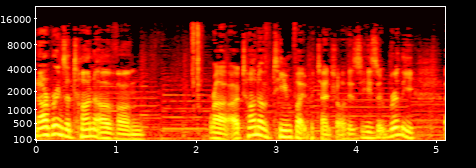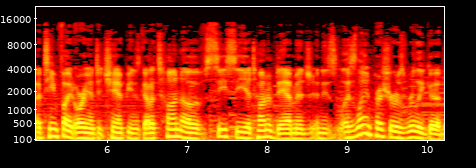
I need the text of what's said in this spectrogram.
Gnar brings a ton of um, uh, a ton of team fight potential. He's he's a really a team fight oriented champion. He's got a ton of CC, a ton of damage, and his his lane pressure is really good.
